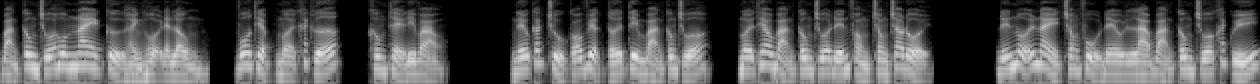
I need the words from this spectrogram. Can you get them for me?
bản công chúa hôm nay cử hành hội đèn lồng, vô thiệp mời khách gỡ, không thể đi vào. Nếu các chủ có việc tới tìm bản công chúa, mời theo bản công chúa đến phòng trong trao đổi. Đến nỗi này trong phủ đều là bản công chúa khách quý,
